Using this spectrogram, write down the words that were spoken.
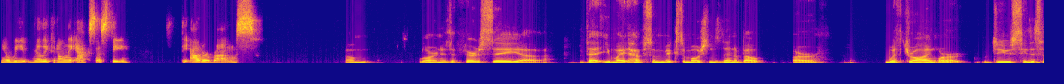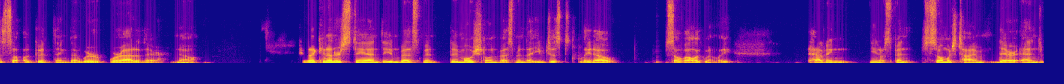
you know we really could only access the the outer rungs. Um, Lauren, is it fair to say uh, that you might have some mixed emotions then about our withdrawing, or do you see this as a good thing that we're we're out of there now? Because I can understand the investment, the emotional investment that you've just laid out so eloquently, having you know spent so much time there and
